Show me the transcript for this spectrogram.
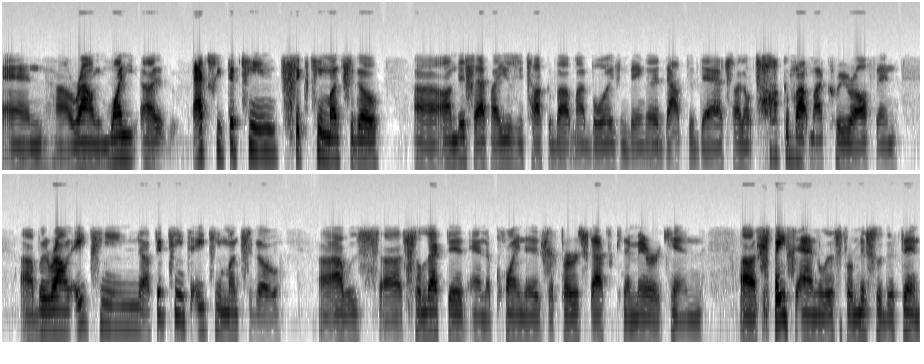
And uh, around one, uh, actually 15, 16 months ago, uh, on this app, I usually talk about my boys and being an adoptive dad, so I don't talk about my career often. But around 18, uh, 15 to 18 months ago, I was selected and appointed as the first African American uh, space analyst for missile defense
